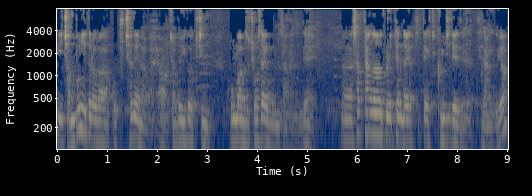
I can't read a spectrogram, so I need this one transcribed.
이 전분이 들어가고 붙여내나 봐요. 저도 이거 지금 공부하면서 조사해 보면서 알았는데 어, 사탕은 글루텐 다이어트 때 금지될 대상이고요.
